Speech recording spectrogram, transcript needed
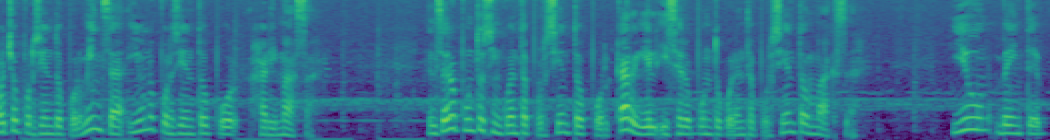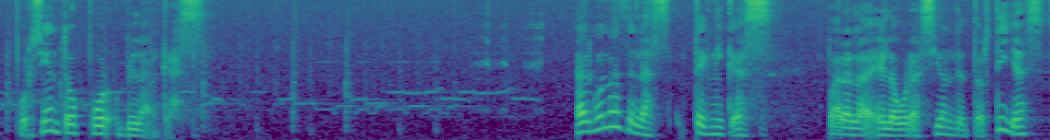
8% por minza y 1% por harimasa el 0.50% por Cargill y 0.40% Maxa, y un 20% por blancas. Algunas de las técnicas para la elaboración de tortillas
